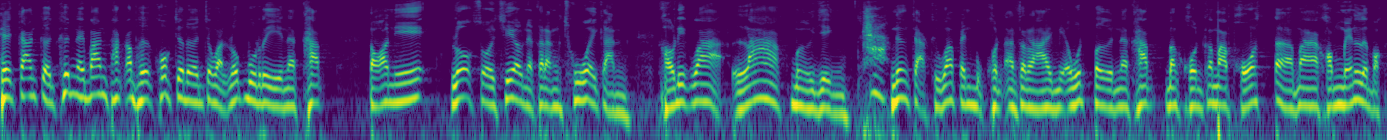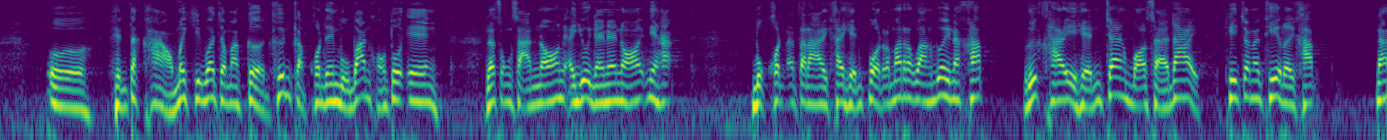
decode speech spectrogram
เหตุการณ์เกิดขึ้นในบ้านพักอำเภอโคกเจริญจังหวัดลบบุรีนะครับตอนนี้ โลกโซเชียลเนี่ยกำลังช่วยกัน เขาเรียกว่าลากมือยิงค่ะเนื่องจากถือว่าเป็นบุคคลอันตรายมีอาวุธปืนนะครับ บางคนก็มาโพสต์เอ่อมาคอมเมนต์เลยบอกเออเห็นแต่ข่าวไม่คิดว่าจะมาเกิดขึ้นกับคนในหมู่บ้านของตัวเอง แล้วสงสารน้องเนี่ยอายุยังน้อยๆเนี่ยฮะบุคคลอันตรายใครเห็นโปรดระมัดระวังด้วยนะครับ หรือใครเห็นแจ้งเบาะแสได้ที่เจ้าหน้าที่เลยครับ หน้า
